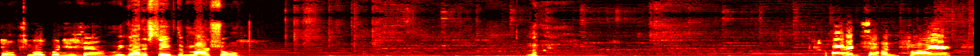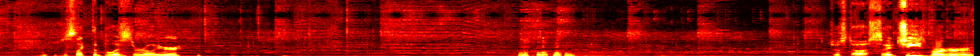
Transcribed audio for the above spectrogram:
Don't smoke what you sell. We gotta save the Marshal. Hearts on fire. Just like the bliss earlier. Just us, a cheeseburger.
